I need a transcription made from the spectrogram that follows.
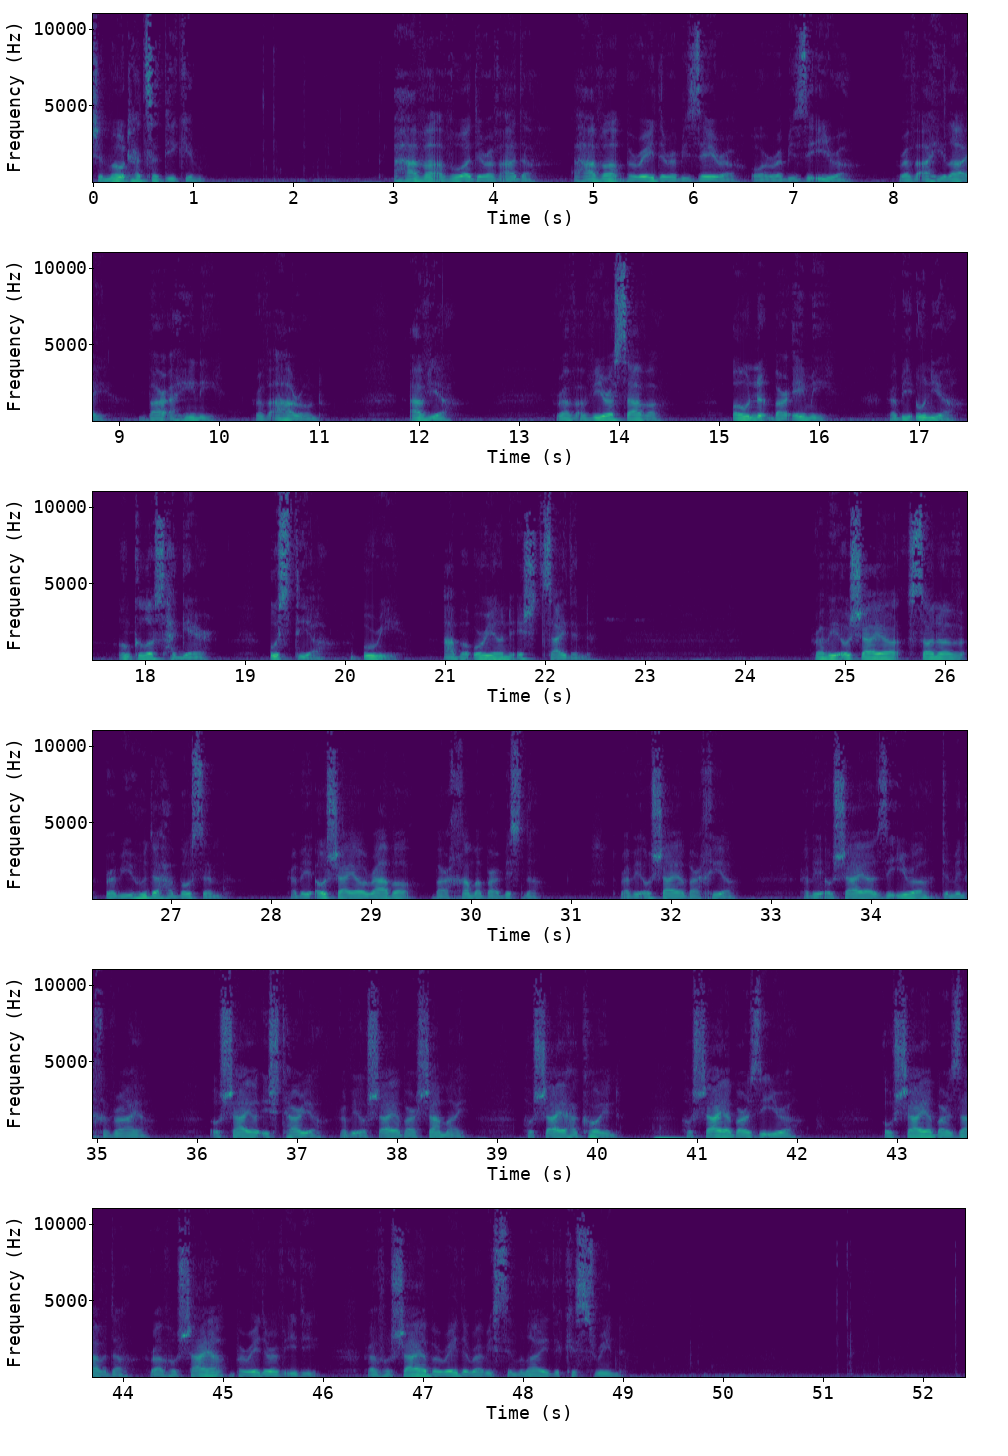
Shemot Hatzaddikim Ahava Avua de Rav Ada Ahava Berei de Rabbi Zera or Rabbi Zeira Rav Ahilai Bar Ahini Rav Aaron. Avia Rav Avira Sava On Bar Emi Rabbi Unya Onkelos Hager Ustia Uri Abba Orion Ish Tzaidan Rabbi Oshaya, son of Rabbi Yehuda Habosem, Rabbi Oshaya Rabba Bar Chama Bar Bisna, Rabbi Oshaya Bar Chia, Rabbi Oshaya Zeira de Min Chavraya, Oshaya Ishtarya, Rabbi Oshaya Bar Shammai, Hoshaya HaKoin, Hoshaya Bar Zeira, Oshaya Bar Zavda, Rav Hoshaya Bereda Rav Idi, Rav Hoshaya Bereda Rabbi Simlai de Kisrin,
